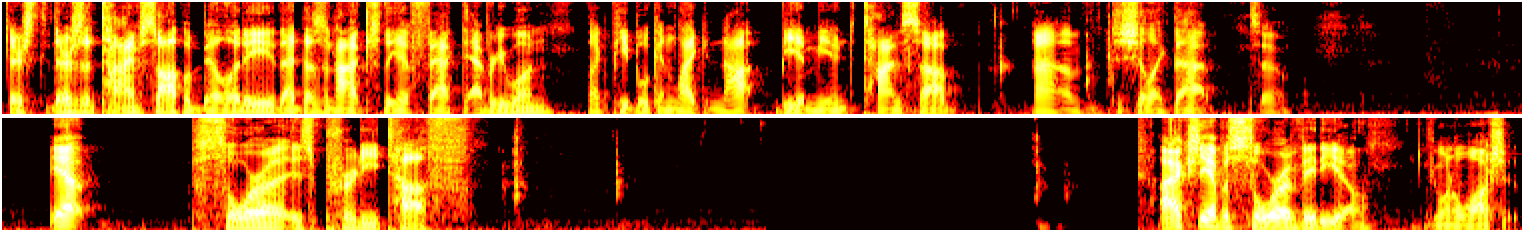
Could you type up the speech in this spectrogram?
there's there's a time stop ability that doesn't actually affect everyone. Like people can like not be immune to time stop, um, just shit like that. So, yep, Sora is pretty tough. I actually have a Sora video if you want to watch it.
